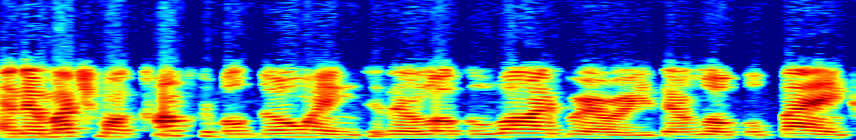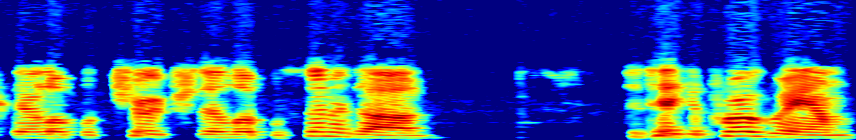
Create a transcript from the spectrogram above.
and they're much more comfortable going to their local library, their local bank, their local church, their local synagogue to take a program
